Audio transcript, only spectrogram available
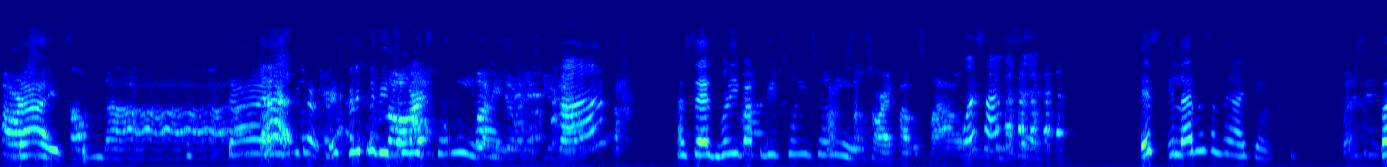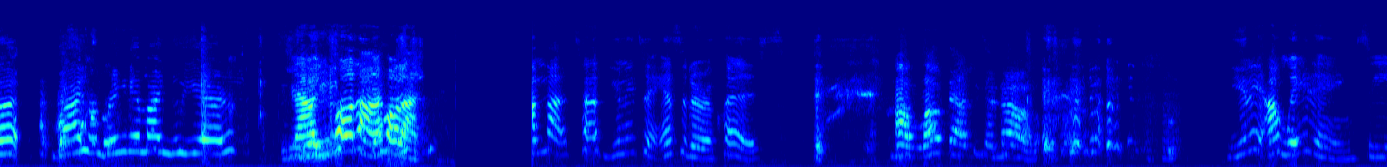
guys. Oh, guys, it's really gonna be 2020. Like, Huh? I said it's really about to be I'm 2020. so sorry if I was loud. What time is it? It's 11 something, I think. What is it? But guys, I'm bringing in my new year. Now you hold on, hold on. I'm not tough. You need to answer the request. I love that. She said no. You. I'm waiting. See.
